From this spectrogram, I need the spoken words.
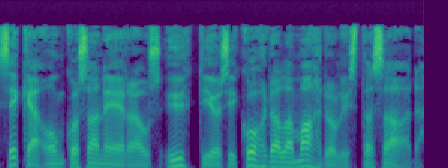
sekä onko saneeraus yhtiösi kohdalla mahdollista saada.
